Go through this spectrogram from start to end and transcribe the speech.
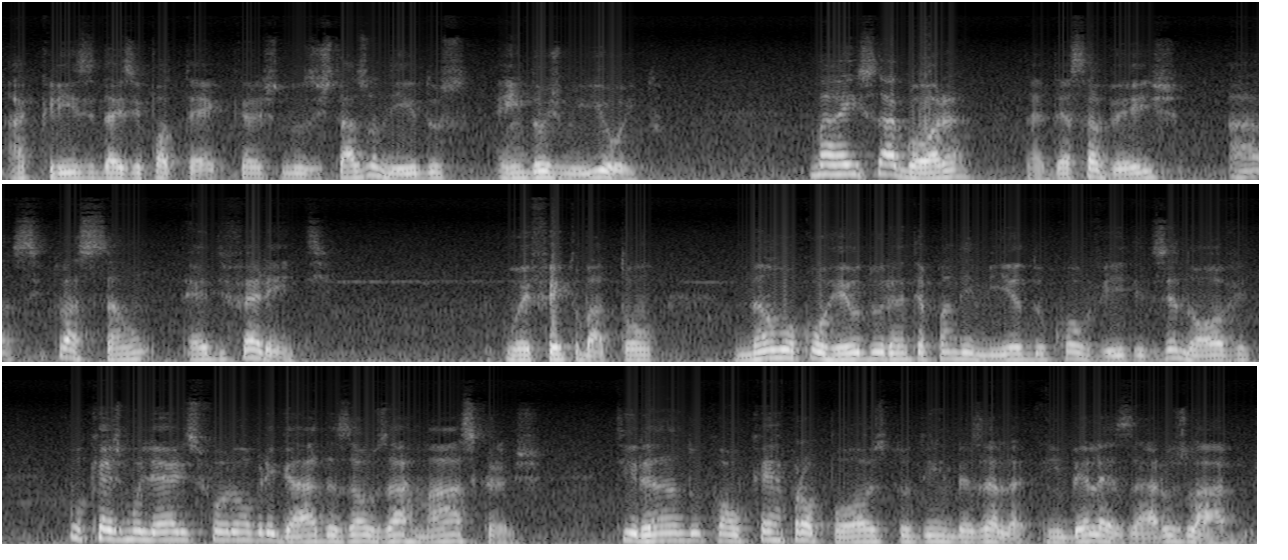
a crise das hipotecas nos Estados Unidos em 2008. Mas agora, né, dessa vez, a situação é diferente. O efeito batom não ocorreu durante a pandemia do Covid-19, porque as mulheres foram obrigadas a usar máscaras tirando qualquer propósito de embelezar os lábios.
